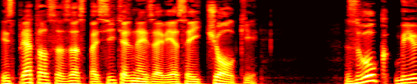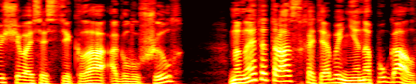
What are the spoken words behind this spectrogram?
и спрятался за спасительной завесой челки. Звук бьющегося стекла оглушил, но на этот раз хотя бы не напугал.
